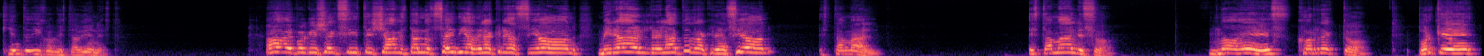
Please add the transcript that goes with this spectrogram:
¿Quién te dijo que está bien esto? Ay, porque ya existe Shabbat, están los seis días de la creación, mirar el relato de la creación. Está mal. Está mal eso. No es correcto. Porque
